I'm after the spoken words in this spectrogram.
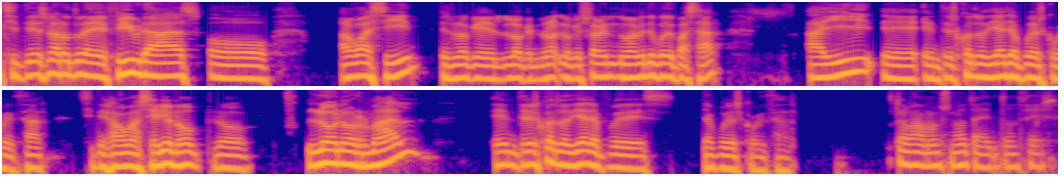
si tienes una rotura de fibras o algo así, es lo que, lo que, lo que normalmente puede pasar. Ahí eh, en 3-4 días ya puedes comenzar. Si tienes algo más serio, no, pero lo normal, en 3-4 días ya puedes, ya puedes comenzar. Tomamos nota, entonces.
